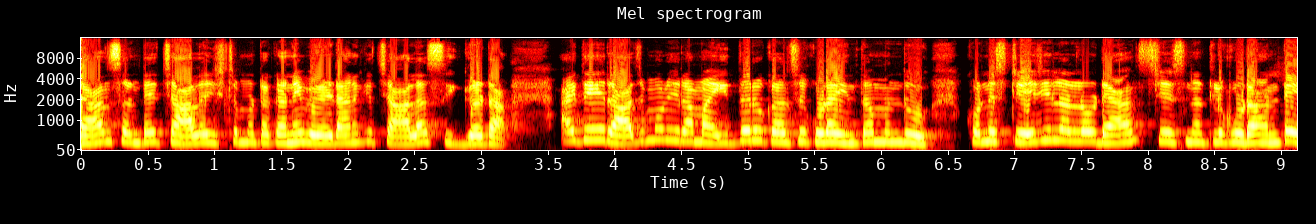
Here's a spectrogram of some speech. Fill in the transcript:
డ్యాన్స్ అంటే చాలా ఇష్టమట కానీ వేయడానికి చాలా సిగ్గట. అయితే రాజమౌళి రమ ఇద్దరు కలిసి కూడా ఇంతకుముందు కొన్ని స్టేజీలలో డ్యాన్స్ చేసినట్లు కూడా అంటే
